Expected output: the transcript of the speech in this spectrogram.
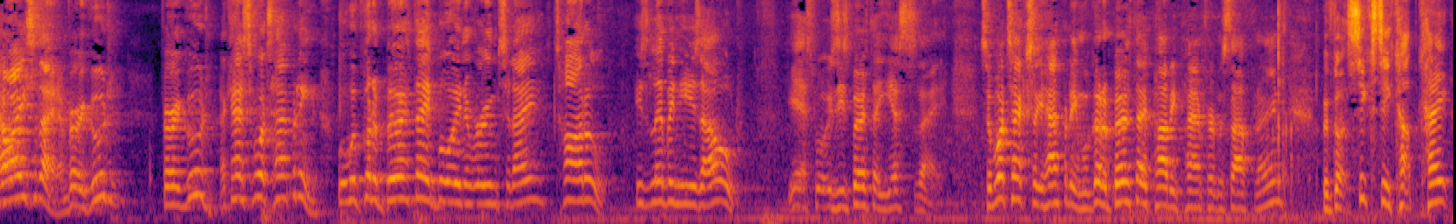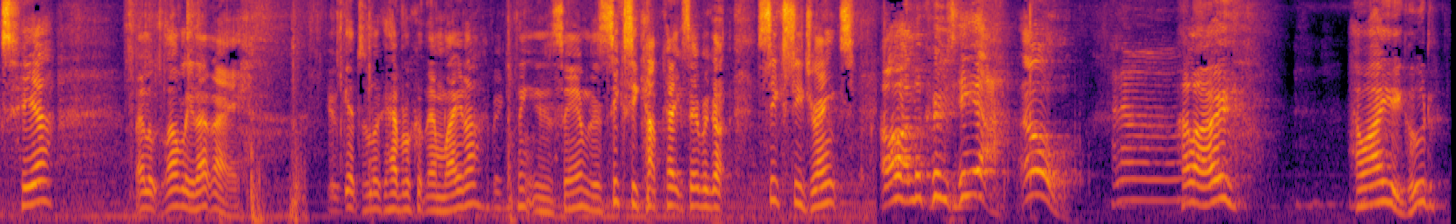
how are you today? I'm very good. Very good. Okay, so what's happening? Well, we've got a birthday boy in the room today. Title. He's 11 years old. Yes, what was his birthday yesterday? So what's actually happening? We've got a birthday party planned for him this afternoon. We've got 60 cupcakes here. They look lovely, don't they? You'll get to look, have a look at them later. I think you can see them. There's 60 cupcakes there. We've got 60 drinks. Oh, look who's here. Oh. Hello. Hello. How are you? Good?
